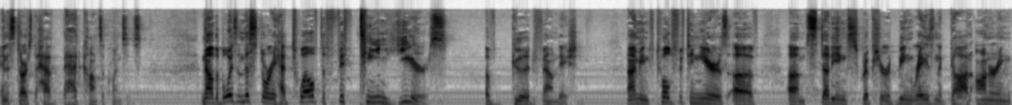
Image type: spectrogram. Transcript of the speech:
and it starts to have bad consequences. Now, the boys in this story had 12 to 15 years of good foundation. I mean, 12 to 15 years of um, studying Scripture, being raised in a God honoring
